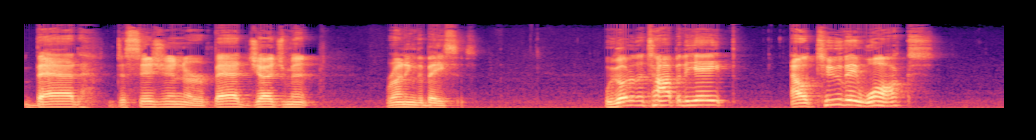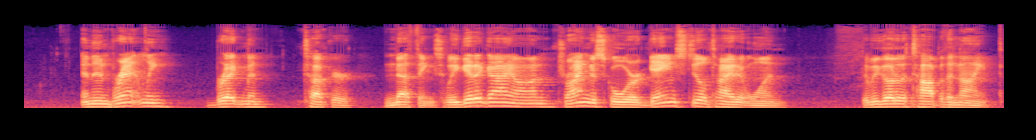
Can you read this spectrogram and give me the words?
bad decision or bad judgment running the bases. We go to the top of the eighth. Altuve walks, and then Brantley, Bregman, Tucker, nothing. So we get a guy on trying to score. Game still tied at one. Then we go to the top of the ninth.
